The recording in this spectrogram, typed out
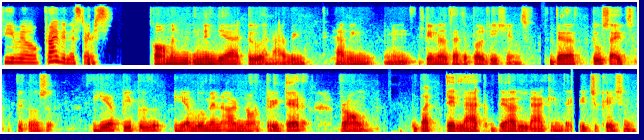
female prime ministers. Common in India to having having um, females as a politicians. There are two sides because here people here women are not treated wrong but they lack they are lacking the education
